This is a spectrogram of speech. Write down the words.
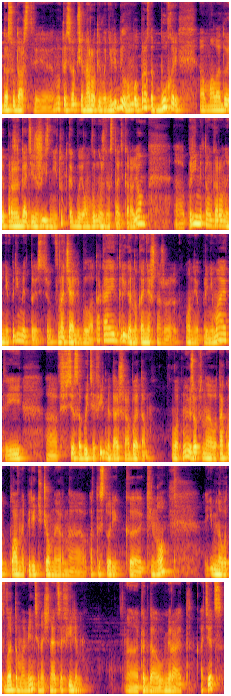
э, государстве, ну то есть вообще народ его не любил, он был просто бухарь, э, молодой прожигатель жизни, и тут как бы он вынужден стать королем, э, примет он корону, не примет, то есть вначале была такая интрига, но конечно же он ее принимает, и все события в фильме дальше об этом. Вот, ну и собственно вот так вот плавно перетечем, наверное, от истории к кино. Именно вот в этом моменте начинается фильм, э, когда умирает отец,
